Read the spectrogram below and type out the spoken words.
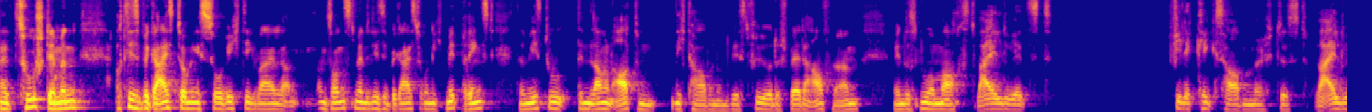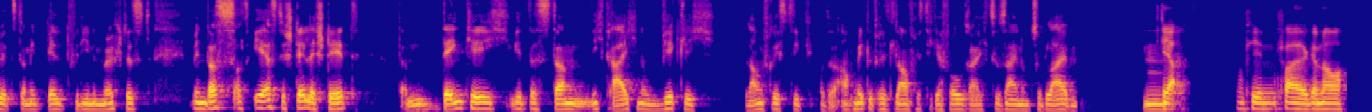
äh, zustimmen. Auch diese Begeisterung ist so wichtig, weil ansonsten, wenn du diese Begeisterung nicht mitbringst, dann wirst du den langen Atem nicht haben und wirst früher oder später aufhören, wenn du es nur machst, weil du jetzt viele Klicks haben möchtest, weil du jetzt damit Geld verdienen möchtest. Wenn das als erste Stelle steht, dann denke ich, wird das dann nicht reichen, um wirklich langfristig oder auch mittelfristig langfristig erfolgreich zu sein und zu bleiben. Hm. Ja, auf jeden Fall, genau.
